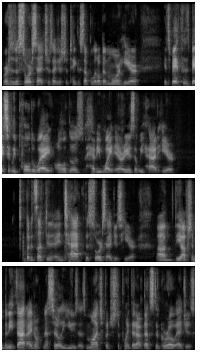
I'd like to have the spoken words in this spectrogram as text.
versus a source edge. So I just to take this up a little bit more here, it's basically pulled away all of those heavy white areas that we had here, but it's left intact the source edges here. Um, the option beneath that I don't necessarily use as much, but just to point that out, that's the grow edges.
